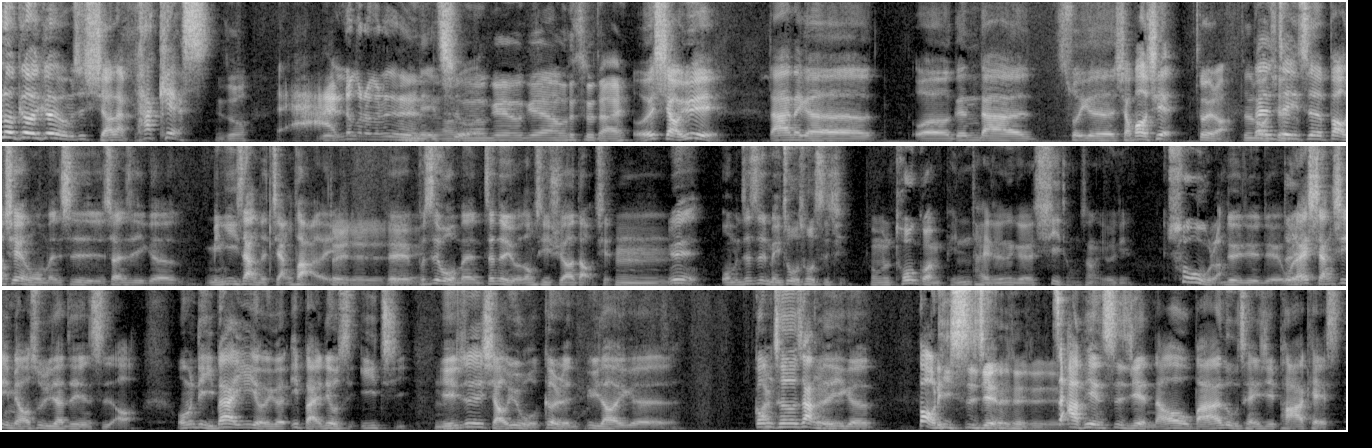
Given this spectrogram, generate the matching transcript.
Hello，各位各位，我们是小懒 Podcast，你说啊，那个那个那个，没错 OK OK 啊，我出台。我是小玉。大家那个，我跟大家说一个小抱歉，对了，真的抱但是这一。次的抱歉，我们是算是一个名义上的讲法而已。对对对对，不是我们真的有东西需要道歉，嗯，因为我们这次没做错事情。我们托管平台的那个系统上有一点错误了。对对对，对我来详细描述一下这件事哦。我们礼拜一有一个一百六十一集，嗯也就是小玉我个人遇到一个公车上的一个暴力事件。对对对对，诈骗事件，然后把它录成一集 podcast。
